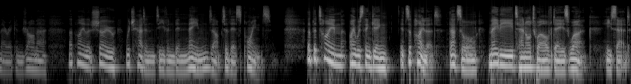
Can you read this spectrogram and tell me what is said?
American drama, a pilot show which hadn't even been named up to this point. At the time, I was thinking, it's a pilot, that's all, maybe 10 or 12 days' work, he said.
